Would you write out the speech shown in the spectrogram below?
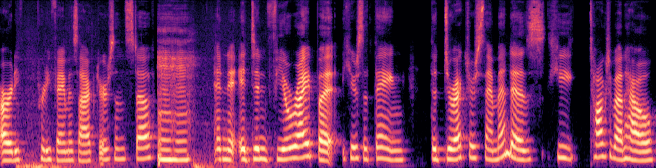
already pretty famous actors and stuff. mm-hmm. and it, it didn't feel right. But here's the thing: the director Sam Mendes he talked about how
